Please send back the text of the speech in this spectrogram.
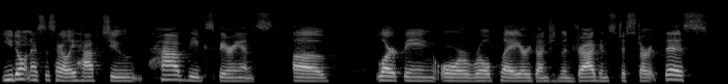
You don't necessarily have to have the experience of larping or role play or dungeons and dragons to start this.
